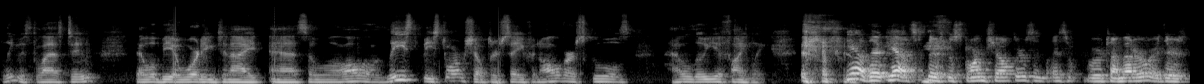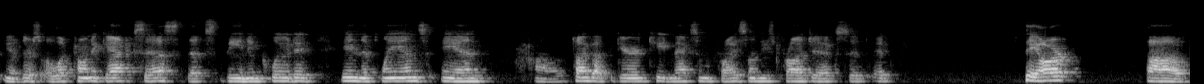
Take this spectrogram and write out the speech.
believe it's the last two that we'll be awarding tonight. Uh, so we'll all at least be storm shelter safe in all of our schools. Hallelujah! Finally. Yeah, there, yeah, there's the storm shelters, and as we were talking about earlier, there's you know there's electronic access that's being included in the plans, and uh, talking about the guaranteed maximum price on these projects, it, it they are. Uh,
